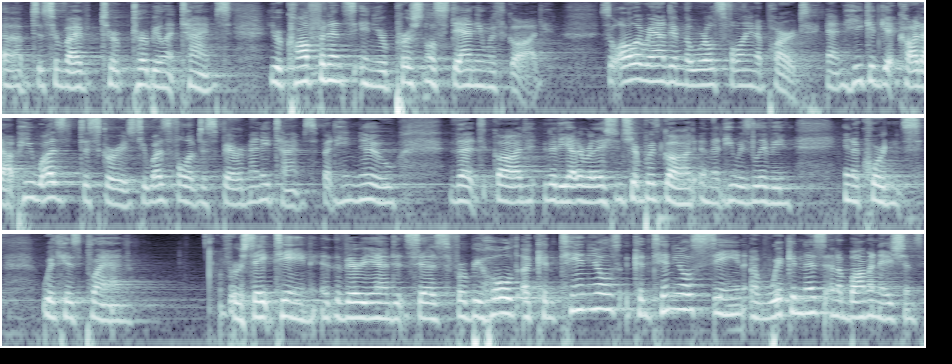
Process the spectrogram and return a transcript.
uh, to survive tur- turbulent times. Your confidence in your personal standing with God. So, all around him, the world's falling apart, and he could get caught up. He was discouraged. He was full of despair many times, but he knew that God, that he had a relationship with God, and that he was living in accordance with his plan. Verse 18, at the very end, it says, For behold, a continual, continual scene of wickedness and abominations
